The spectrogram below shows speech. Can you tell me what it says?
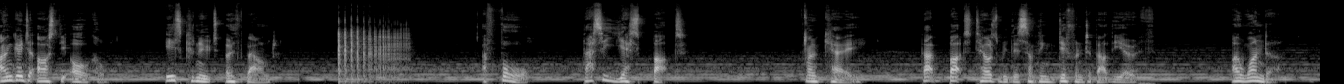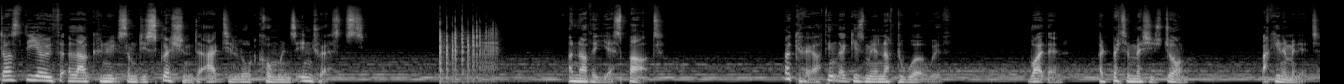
I'm going to ask the Oracle is Canute oathbound? A 4. That's a yes but. Okay, that but tells me there's something different about the oath. I wonder, does the oath allow Canute some discretion to act in Lord Conwyn's interests? Another yes but. Okay, I think that gives me enough to work with. Right then, I'd better message Jon. Back in a minute.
